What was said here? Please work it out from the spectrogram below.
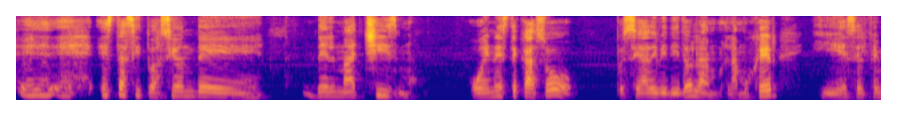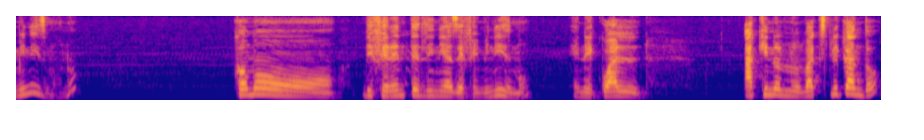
eh, esta situación de, del machismo o en este caso pues se ha dividido la, la mujer y es el feminismo, ¿no? Como diferentes líneas de feminismo en el cual aquí nos va explicando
